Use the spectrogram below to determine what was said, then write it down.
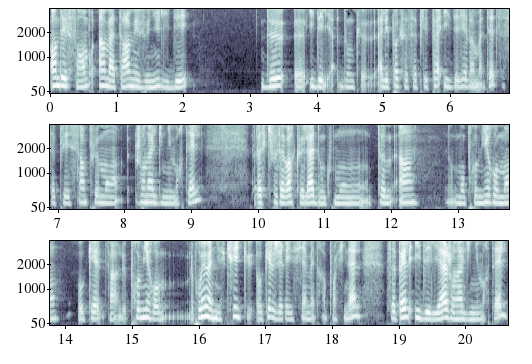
En décembre, un matin m'est venue l'idée de euh, Idélia. Donc euh, à l'époque ça s'appelait pas Idélia dans ma tête, ça s'appelait simplement Journal d'une immortelle. Parce qu'il faut savoir que là, donc mon tome 1, donc mon premier roman auquel, enfin le premier, le premier manuscrit auquel j'ai réussi à mettre un point final, s'appelle Idélia, Journal d'une immortelle.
